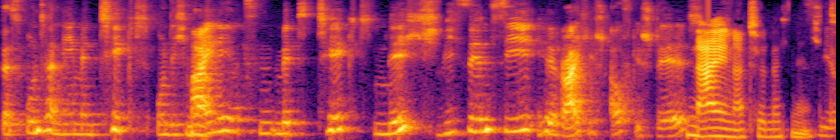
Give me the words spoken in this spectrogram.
das Unternehmen tickt. Und ich meine jetzt mit tickt nicht, wie sind Sie hierarchisch aufgestellt? Nein, natürlich nicht. Mir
